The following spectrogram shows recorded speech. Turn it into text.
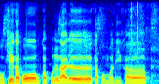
โอเคครับผม ขอบคุณหลาย ๆ เด้อครับผมสวัสดีครับ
